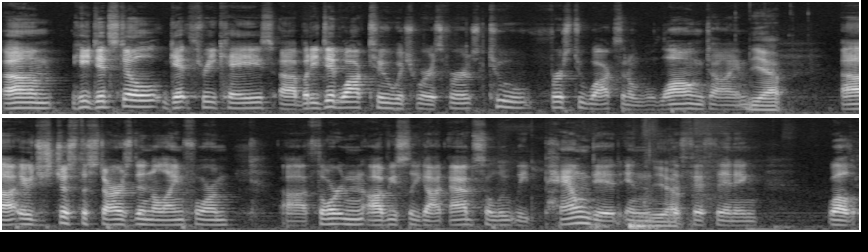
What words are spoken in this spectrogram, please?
Um, he did still get three Ks, uh, but he did walk two, which were his first two first two walks in a long time. Yeah. Uh, it was just the stars didn't align for him. Uh, Thornton obviously got absolutely pounded in the fifth inning. Well,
